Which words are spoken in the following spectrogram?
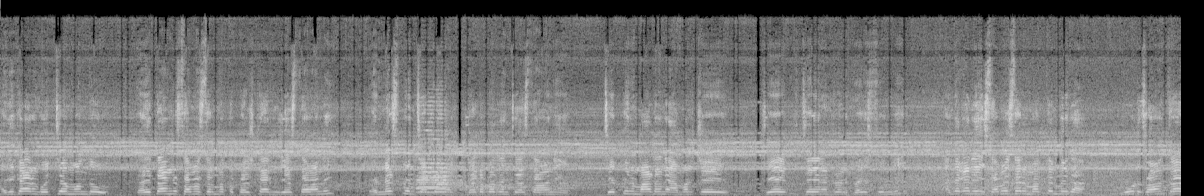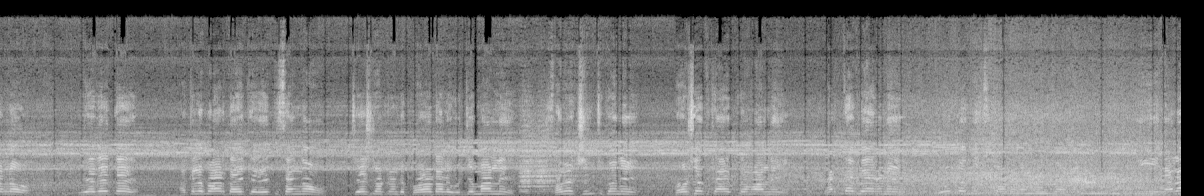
అధికారంకి వచ్చే ముందు రైతాంగ సమస్యలు మొత్తం పరిష్కారం చేస్తామని ఎంఎస్పీని చట్ట చట్టబద్ధం చేస్తామని చెప్పిన మాటని అమలు చే- చేయనటువంటి పరిస్థితి ఉంది. అందుకని ఈ సమస్యల మొత్తం మీద మూడు సంవత్సరాల్లో ఏదైతే అఖిల భారత ఐక్య రైతు సంఘం చేసినటువంటి పోరాటాల ఉద్యమాల్ని సమీక్షించుకొని భవిష్యత్ కార్యక్రమాన్ని కర్తవ్యాలని రూపొందించుకోవడం ఈ నెల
